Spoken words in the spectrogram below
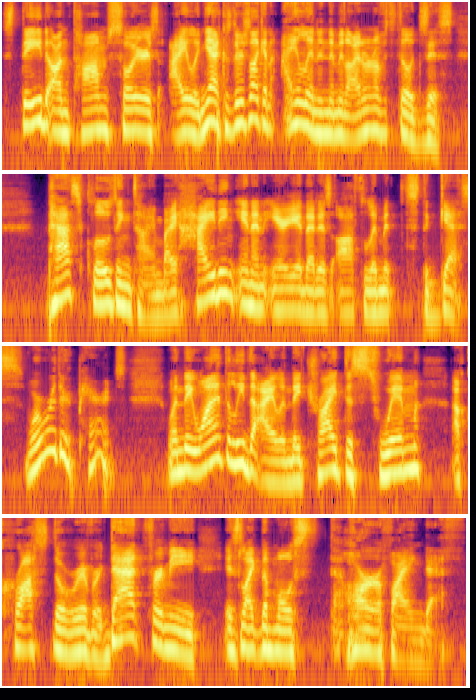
stayed on Tom Sawyer's Island. Yeah, because there's like an island in the middle. I don't know if it still exists. Past closing time by hiding in an area that is off limits to guests. Where were their parents? When they wanted to leave the island, they tried to swim across the river. That for me is like the most horrifying death.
